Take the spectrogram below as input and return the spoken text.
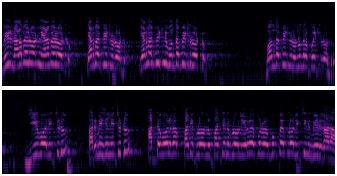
మీరు నలభై రోడ్లు ఎనభై రోడ్లు ఎనభై ఫీట్ల రోడ్డు ఎనభై ఫీట్లు వంద ఫీట్ల రోడ్డు వంద ఫీట్లు రెండు వందల ఫీట్ల రోడ్డు జీవోలు ఇచ్చుడు పర్మిషన్లు ఇచ్చుడు అడ్డగోలుగా పది ఫ్లోర్లు పద్దెనిమిది ఫ్లోర్లు ఇరవై ఫ్లోర్లు ముప్పై ఫ్లోర్లు ఇచ్చింది మీరు కాదా?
